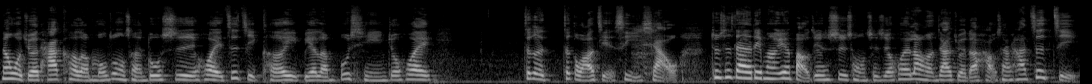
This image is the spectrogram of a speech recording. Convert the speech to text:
那我觉得他可能某种程度是会自己可以，别人不行，就会这个这个我要解释一下哦，就是在这地方，因为宝剑侍从其实会让人家觉得好像他自己。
